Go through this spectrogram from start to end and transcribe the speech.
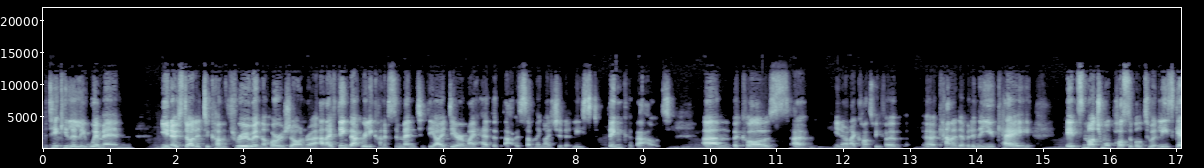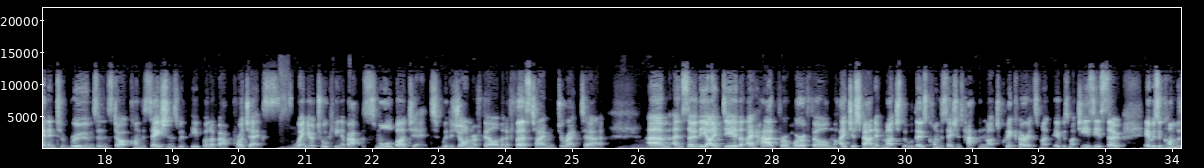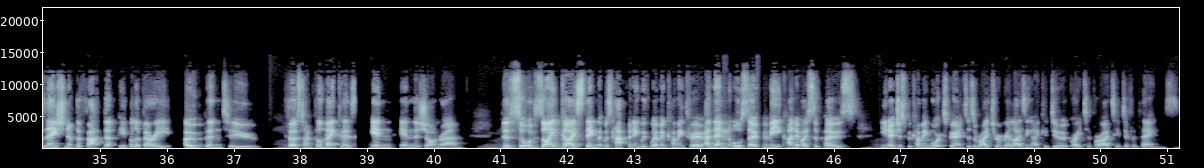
particularly women, you know, started to come through in the horror genre. And I think that really kind of cemented the idea in my head that that was something I should at least think about. Um, because, um, you know, and I can't speak for uh, Canada, but in the UK, it's much more possible to at least get into rooms and start conversations with people about projects when you're talking about a small budget with a genre film and a first time director. Um, and so the idea that i had for a horror film i just found it much that those conversations happen much quicker it's much it was much easier. So it was a combination of the fact that people are very open to first time filmmakers in in the genre the sort of zeitgeist thing that was happening with women coming through. And then also me kind of i suppose you know just becoming more experienced as a writer and realizing i could do a greater variety of different things.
